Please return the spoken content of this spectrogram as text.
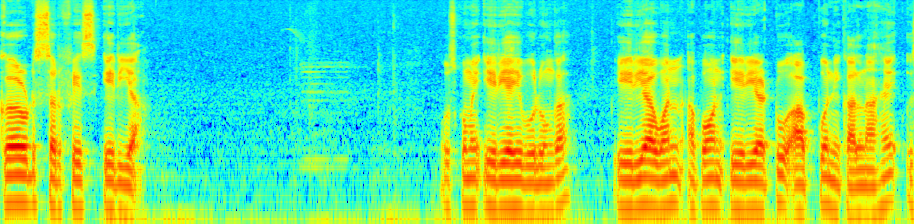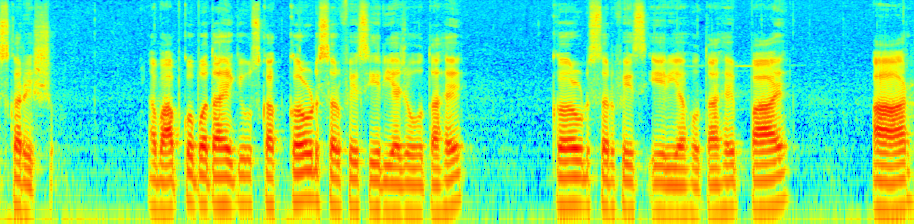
Curved surface area. उसको मैं एरिया ही बोलूँगा. Area one upon area two आपको निकालना है इसका रेशियो अब आपको पता है कि उसका कर्व्ड सरफेस एरिया जो होता है कर्व्ड सरफेस एरिया होता है पाई आर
